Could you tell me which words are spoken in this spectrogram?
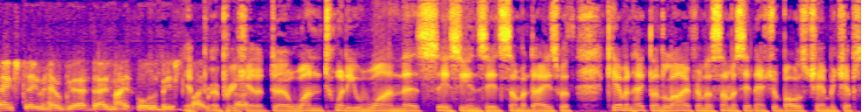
Thanks, Stephen. Have a great day, mate. All the best. Yeah, appreciate it. Uh, 121. That's SENZ Summer Days with Kevin Hickland live from the Summerset National Bowls Championships.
